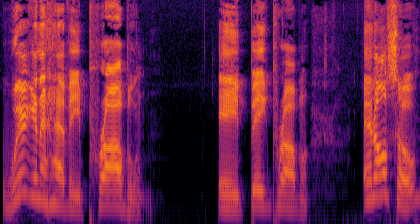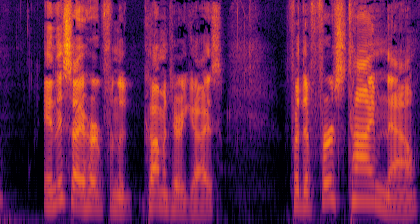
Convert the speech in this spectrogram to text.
we're going to have a problem, a big problem. And also, and this I heard from the commentary guys, for the first time now,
